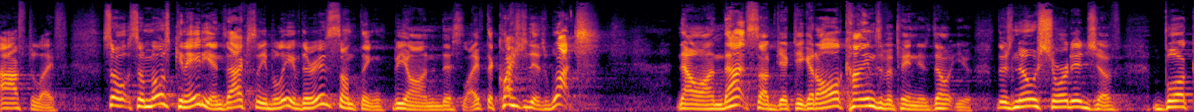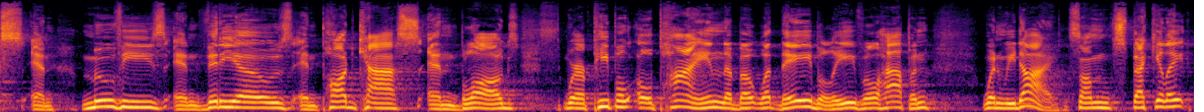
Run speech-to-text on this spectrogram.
afterlife. So, so most Canadians actually believe there is something beyond this life. The question is, what? Now, on that subject, you get all kinds of opinions, don't you? There's no shortage of books and movies and videos and podcasts and blogs where people opine about what they believe will happen when we die. Some speculate,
